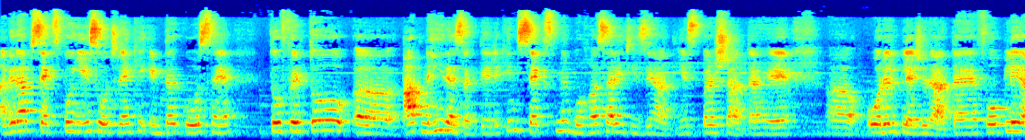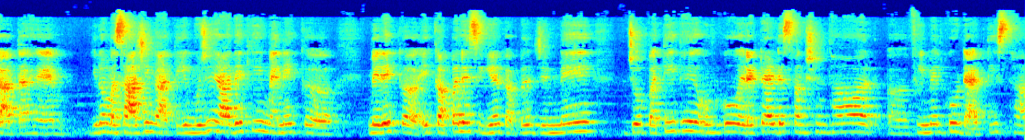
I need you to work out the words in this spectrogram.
अगर आप सेक्स को ये सोच रहे हैं कि इंटरकोर्स है तो फिर तो आप नहीं रह सकते लेकिन सेक्स में बहुत सारी चीज़ें आती हैं। स्पर्श आता है ओरल प्लेजर आता है फोप्ले आता है यू नो मसाजिंग आती है। मुझे याद है कि मैंने एक मेरे एक, एक कपल है सीनियर कपल जिनमें जो पति थे उनको इरेक्टाइल डिस्फंक्शन था और फीमेल को डायबिटीज़ था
